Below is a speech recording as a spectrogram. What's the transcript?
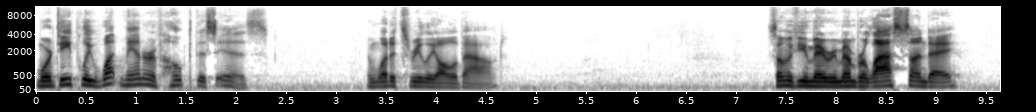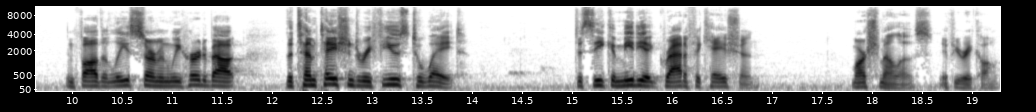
more deeply what manner of hope this is and what it's really all about. Some of you may remember last Sunday in Father Lee's sermon, we heard about the temptation to refuse to wait, to seek immediate gratification. Marshmallows, if you recall.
